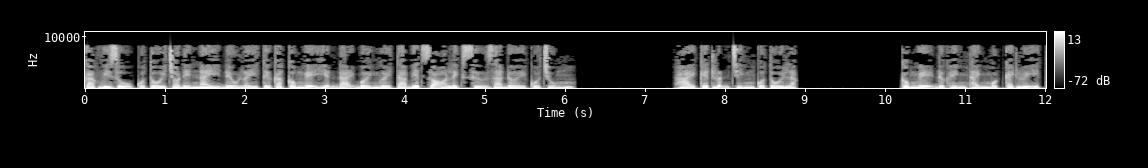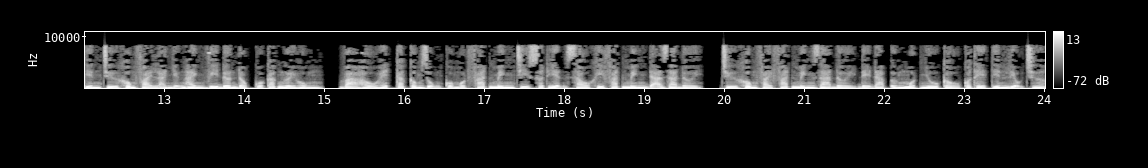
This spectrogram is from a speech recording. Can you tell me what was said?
Các ví dụ của tôi cho đến nay đều lấy từ các công nghệ hiện đại bởi người ta biết rõ lịch sử ra đời của chúng. Hai kết luận chính của tôi là công nghệ được hình thành một cách lũy tiến chứ không phải là những hành vi đơn độc của các người hùng, và hầu hết các công dụng của một phát minh chỉ xuất hiện sau khi phát minh đã ra đời, chứ không phải phát minh ra đời để đáp ứng một nhu cầu có thể tiên liệu trước.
